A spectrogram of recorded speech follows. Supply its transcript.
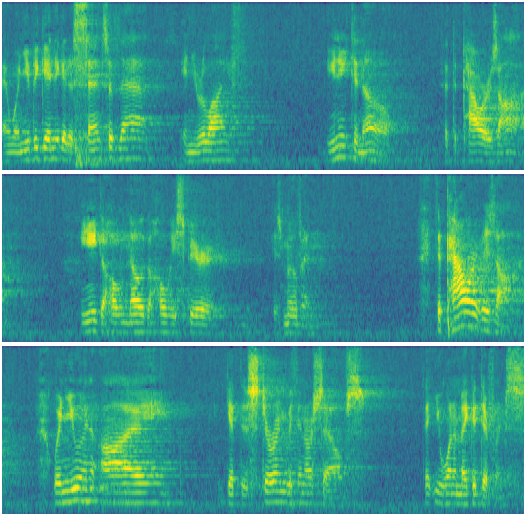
And when you begin to get a sense of that in your life, you need to know that the power is on. You need to know the Holy Spirit is moving. The power is on. When you and I get this stirring within ourselves that you want to make a difference,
